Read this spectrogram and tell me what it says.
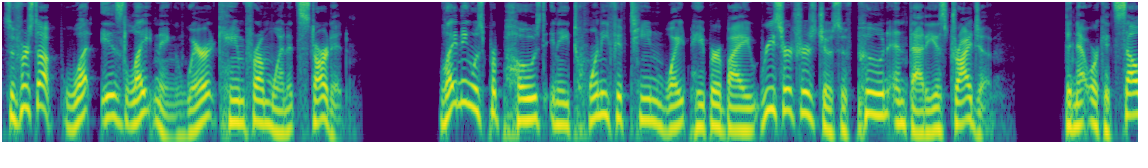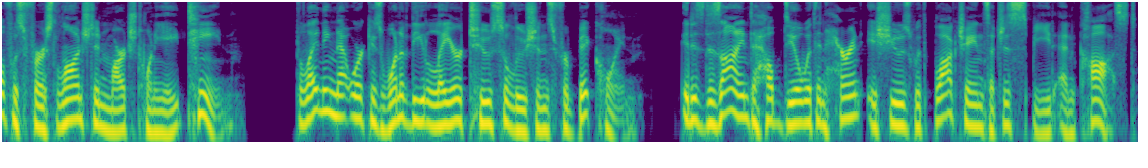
So, first up, what is Lightning? Where it came from, when it started? Lightning was proposed in a 2015 white paper by researchers Joseph Poon and Thaddeus Dryja. The network itself was first launched in March 2018. The Lightning Network is one of the Layer 2 solutions for Bitcoin. It is designed to help deal with inherent issues with blockchain such as speed and cost.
